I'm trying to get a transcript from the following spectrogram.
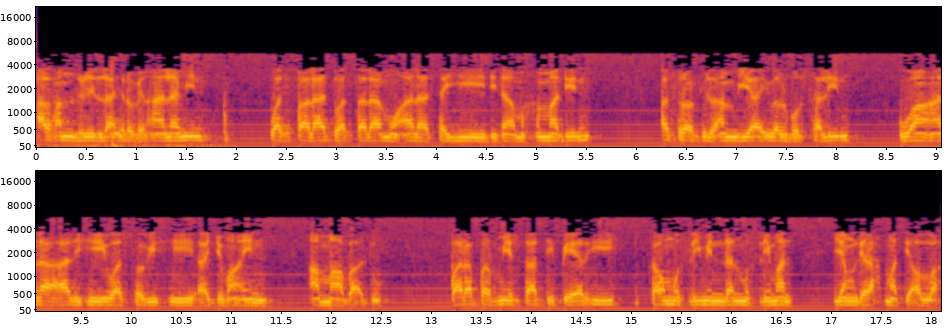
Alhamdulillahirabbil alamin. Wassalatu wassalamu ala sayyidina Muhammadin asrafil anbiya'i wal mursalin wa ala alihi washabihi ajmain. Amma ba'du. Para pemirsa TPRI kaum muslimin dan muslimat yang dirahmati Allah.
